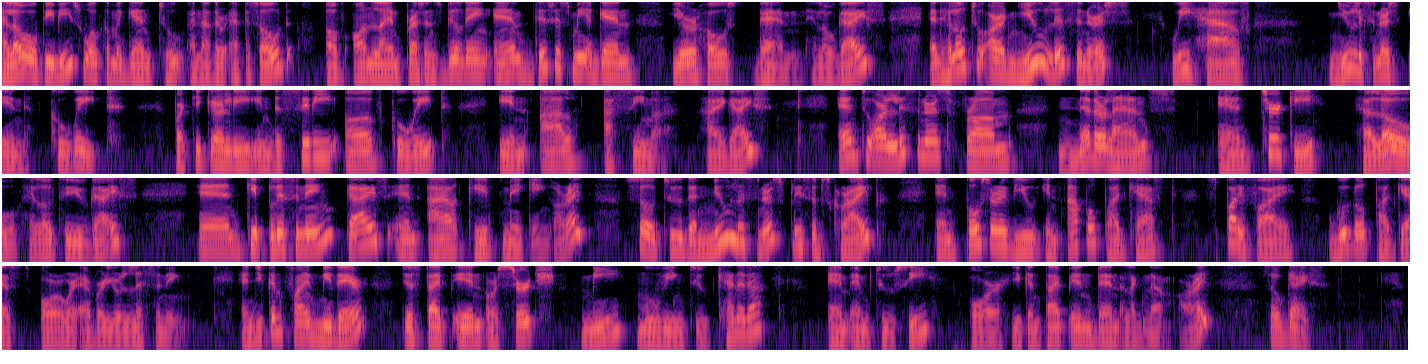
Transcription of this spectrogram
Hello, OPBs. Welcome again to another episode of Online Presence Building. And this is me again, your host, Ben. Hello, guys. And hello to our new listeners. We have new listeners in Kuwait, particularly in the city of Kuwait in Al Asima. Hi, guys. And to our listeners from Netherlands and Turkey, hello. Hello to you guys and keep listening, guys, and I'll keep making. All right. So, to the new listeners, please subscribe and post a review in Apple Podcast, Spotify, Google Podcast, or wherever you're listening. And you can find me there. Just type in or search me moving to Canada, MM2C, or you can type in Ben Alagnam. All right. So, guys,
